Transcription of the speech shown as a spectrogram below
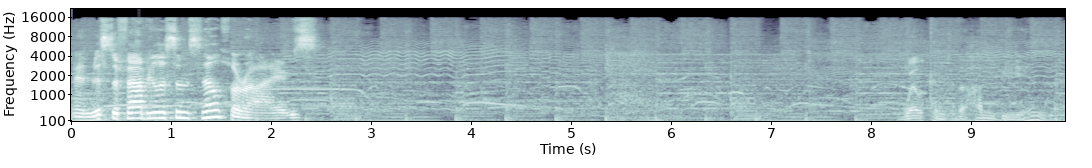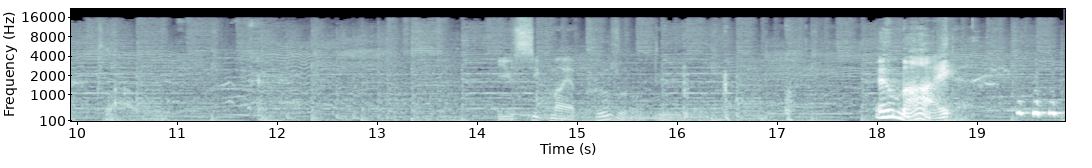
And Mr. Fabulous himself arrives. You seek my approval, do you? Oh my.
